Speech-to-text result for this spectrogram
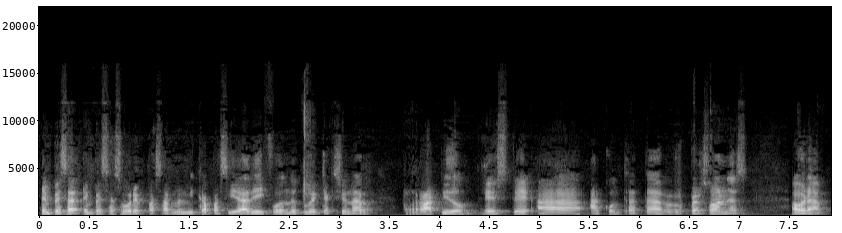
empecé, empecé a sobrepasarme en mi capacidad y ahí fue donde tuve que accionar rápido este, a, contratar personas. Ahora,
